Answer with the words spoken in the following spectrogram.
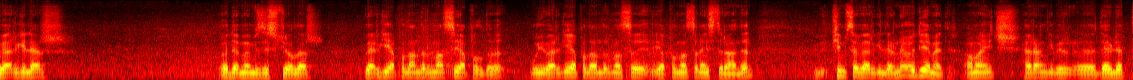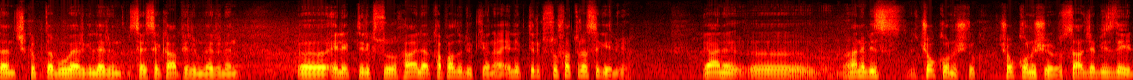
vergiler ödememizi istiyorlar. Vergi yapılandırması yapıldı. Bu vergi yapılandırması yapılmasına istinaden kimse vergilerini ödeyemedi. Ama hiç herhangi bir e, devletten çıkıp da bu vergilerin, SSK primlerinin, e, elektrik su hala kapalı dükkana elektrik su faturası geliyor. Yani e, hani biz çok konuştuk, çok konuşuyoruz. Sadece biz değil,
